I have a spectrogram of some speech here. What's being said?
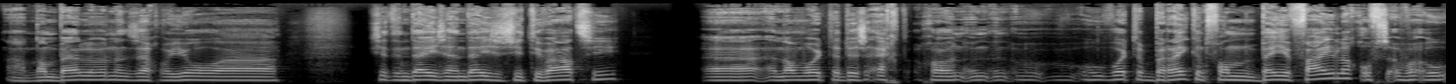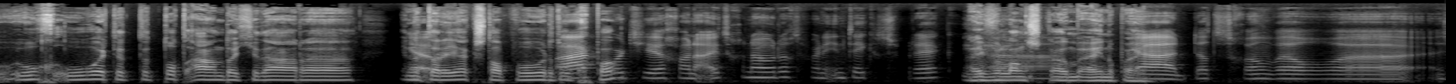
Nou, dan bellen we en zeggen we, joh, eh, ik zit in deze en deze situatie. Eh, en dan wordt er dus echt gewoon, een, een- hoe wordt er berekend van, ben je veilig? Of hoe, hoe, hoe wordt het er tot aan dat je daar eh, in het traject stapt? Hoe wordt het Vaak opgepakt? word je gewoon uitgenodigd voor een intakegesprek. Even Ja. langskomen, één op één. Ja, dat is gewoon wel eh, een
